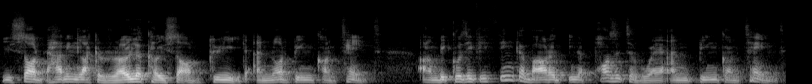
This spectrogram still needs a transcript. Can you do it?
you start having like a roller coaster of greed and not being content. Um, because if you think about it in a positive way and being content,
